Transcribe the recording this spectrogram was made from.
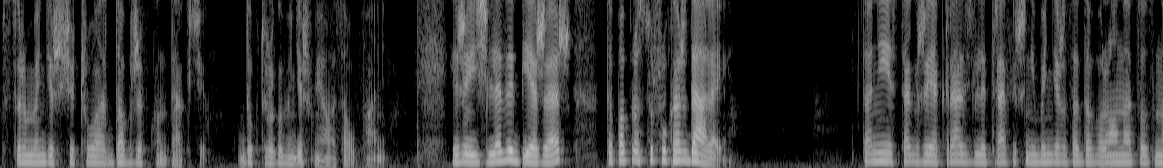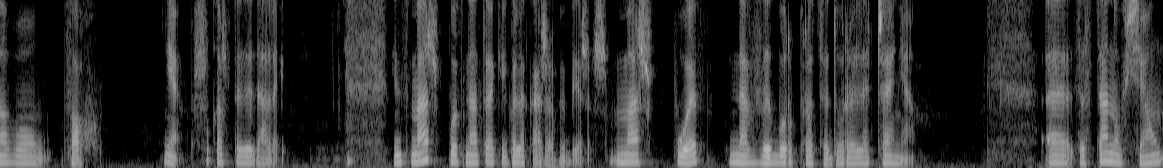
z którym będziesz się czuła dobrze w kontakcie, do którego będziesz miała zaufanie. Jeżeli źle wybierzesz, to po prostu szukasz dalej. To nie jest tak, że jak raz źle trafisz i nie będziesz zadowolona, to znowu foch. Nie, szukasz wtedy dalej. Więc masz wpływ na to, jakiego lekarza wybierzesz. Masz wpływ na wybór procedury leczenia. E, zastanów się,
